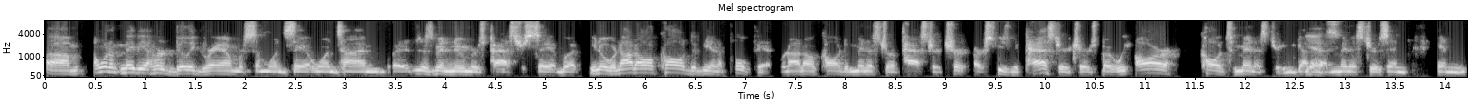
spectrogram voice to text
um, I want to maybe I heard Billy Graham or someone say it one time. There's been numerous pastors say it, but you know, we're not all called to be in a pulpit. We're not all called to minister a pastor church, or excuse me, pastor church, but we are called to ministry. You got to yes. have ministers in in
